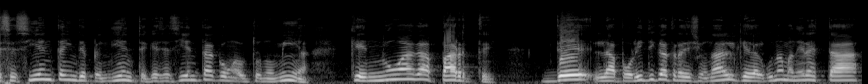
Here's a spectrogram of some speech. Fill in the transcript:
se sienta independiente, que se sienta con autonomía, que no haga parte de la política tradicional que de alguna manera está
